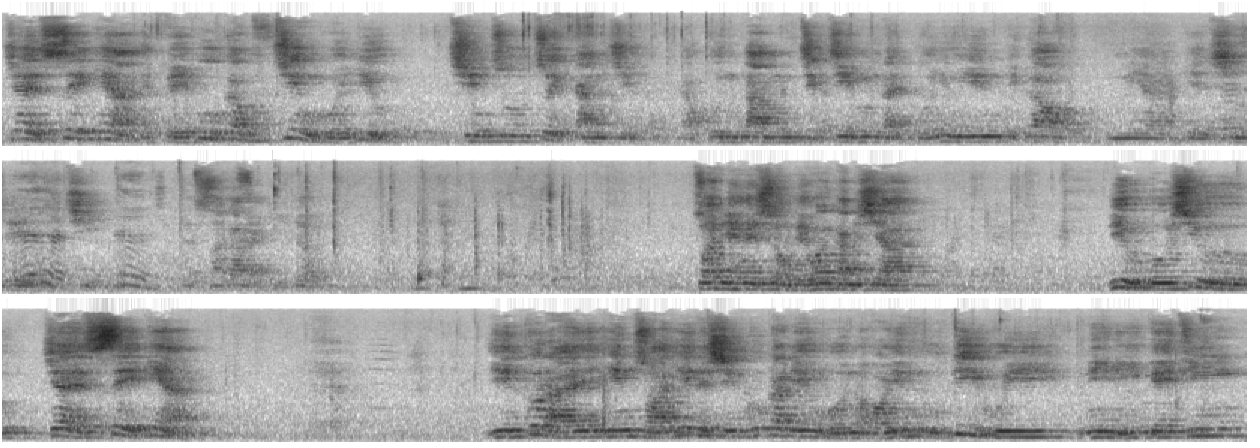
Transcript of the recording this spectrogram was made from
这个细囝的父母甲正会友亲自做干净，也分担责任来培养因直到命健身的日子。这三个来祈祷。全能的上帝，我感谢你有保守这个细囝，因过来因带因的身躯甲灵魂，互因有智慧，年年加添，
